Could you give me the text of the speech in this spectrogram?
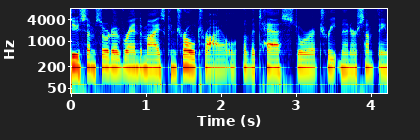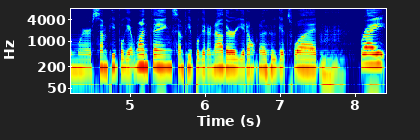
do some sort of randomized control trial of a test or a treatment or something where some people get one thing, some people get another, you don't know who gets what, mm-hmm. right?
